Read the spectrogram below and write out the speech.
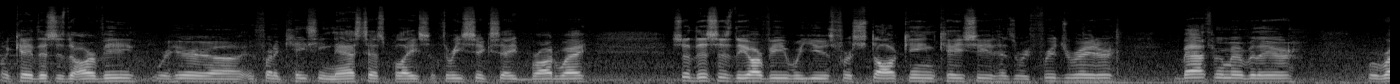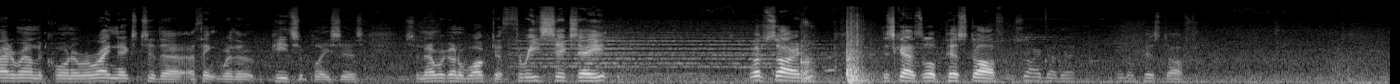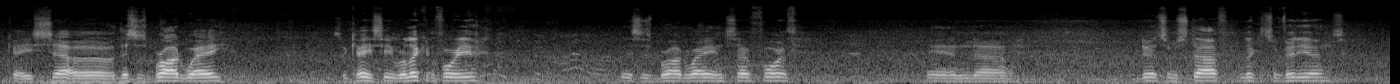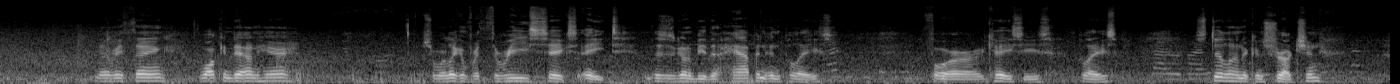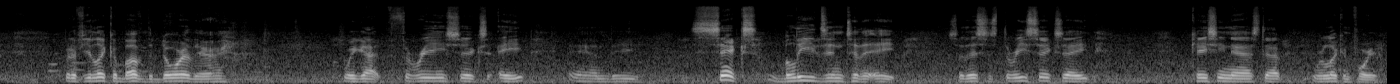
Okay, this is the RV. We're here uh, in front of Casey Neistat's place, 368 Broadway. So this is the RV we use for stalking Casey. It has a refrigerator, bathroom over there. We're right around the corner. We're right next to the, I think, where the pizza place is. So now we're gonna walk to 368. Whoops, sorry. This guy's a little pissed off. Sorry about that. A little pissed off. Okay, so this is Broadway. So Casey, we're looking for you. This is Broadway and so forth. And uh, doing some stuff, looking some videos and everything. Walking down here. So we're looking for 368. This is gonna be the happening place for Casey's place. Still under construction. But if you look above the door there, we got three, six, eight, and the six bleeds into the eight. So this is three, six, eight. Casey Neistat, we're looking for you.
